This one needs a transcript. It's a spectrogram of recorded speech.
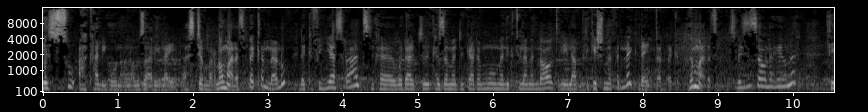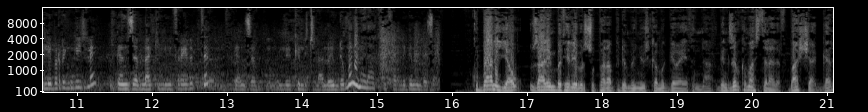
የእሱ አካል የሆነ ነው ዛሬ ላይ ያስጀመርነው ማለት ነው። በቀላሉ ለክፍያ ስርዓት ከወዳጅ ከዘመድ ጋር ደግሞ መልእክት ለመለዋወጥ ሌላ application መፈለግ አይጠበቅብህም ማለት ነው። ስለዚህ እዛው ላይ የሆነ ቴሌብር Engage ላይ ገንዘብ ላኪልኝ ፍሬ ብትል ገንዘብ ልክል ይችላል። ወይም ደግሞ መላክ አልፈልግም እንደዛ ኩባንያው ዛሬም በቴሌብር Super App ደንበኞች ከመገበያየትና ገንዘብ ከማስተላለፍ ባሻገር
